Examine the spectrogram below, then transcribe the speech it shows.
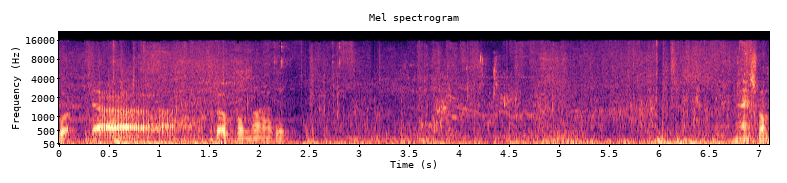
Oops, what? Uh, got bombarded. Nice one.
